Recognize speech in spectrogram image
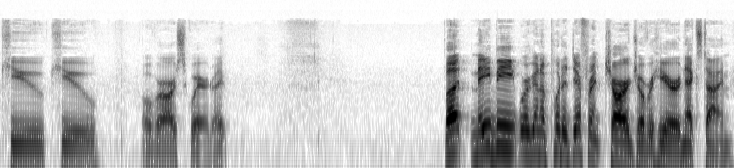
q q over r squared, right? But maybe we're going to put a different charge over here next time.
